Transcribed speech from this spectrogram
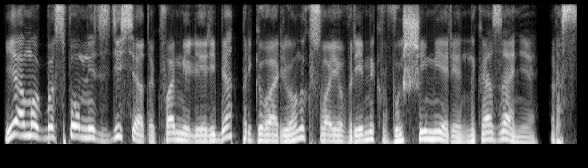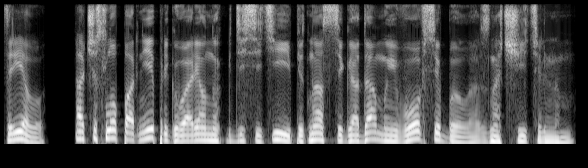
Я мог бы вспомнить с десяток фамилий ребят, приговоренных в свое время к высшей мере наказания расстрелу. А число парней, приговоренных к 10 и 15 годам, и вовсе было значительным.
